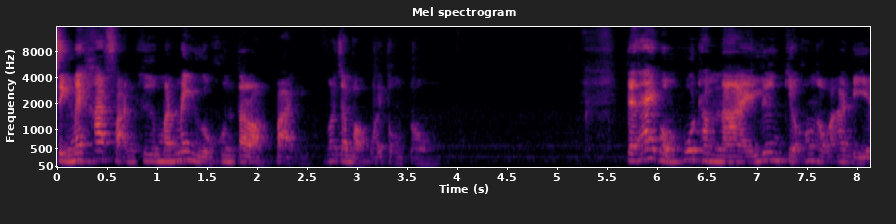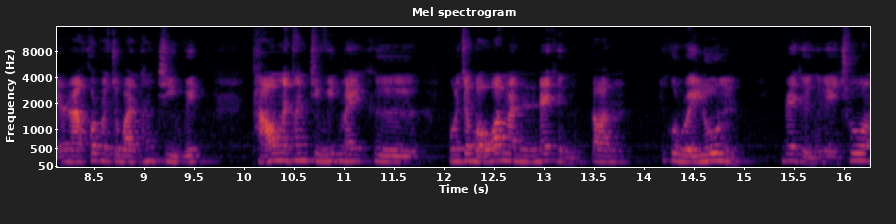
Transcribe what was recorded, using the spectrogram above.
สิ่งไม่คาดฝันคือมันไม่อยู่กับคุณตลอดไป ก็จะบอกไว้ตรงๆ แต่ถ้าให้ผมพูดทำนายเรื่องเกี่ยวข้องกับว่าอดีตอนาคตปัจจุบันทั้งชีวิตถามว่ามันทั้งชีวิตไหมคือ ผมจะบอกว่ามันได้ถึงตอนที่คุณวัยรุ่น ได้ถึงในช่วง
